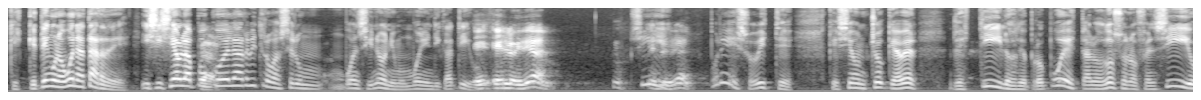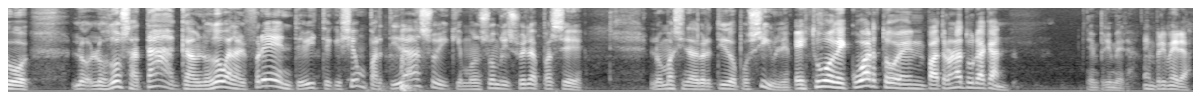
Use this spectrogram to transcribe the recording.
que, que tenga una buena tarde. Y si se habla poco Claro. del árbitro va a ser un, un buen sinónimo, un buen indicativo. Es, es lo ideal. Sí, Es lo ideal. por eso, viste, que sea un choque, a ver, de estilos, de propuestas, los dos son ofensivos, lo- los dos atacan, los dos van al frente, viste, que sea un partidazo y que Monzón Brizuela pase lo más inadvertido posible Estuvo de cuarto en Patronato Huracán, en primera. en primera.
